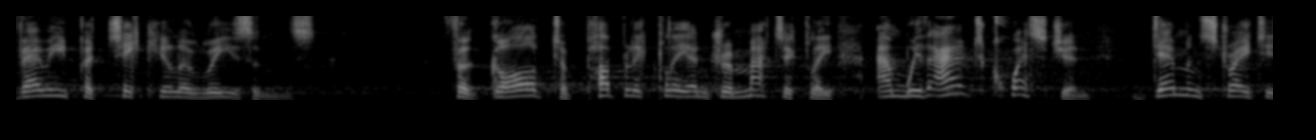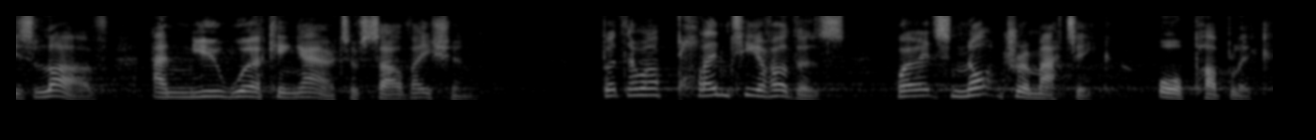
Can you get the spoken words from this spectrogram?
very particular reasons. For God to publicly and dramatically and without question demonstrate his love and new working out of salvation. But there are plenty of others where it's not dramatic or public.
